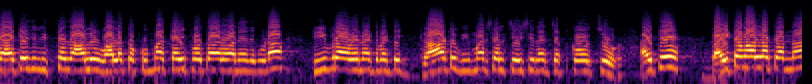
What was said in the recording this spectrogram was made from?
ప్యాకేజీలు ఇస్తే చాలు వాళ్ళతో కుమ్మక్ అయిపోతారు అనేది కూడా తీవ్రమైనటువంటి ఘాటు విమర్శలు చేసిరని చెప్పుకోవచ్చు. అయితే బయట వాళ్ళకన్నా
